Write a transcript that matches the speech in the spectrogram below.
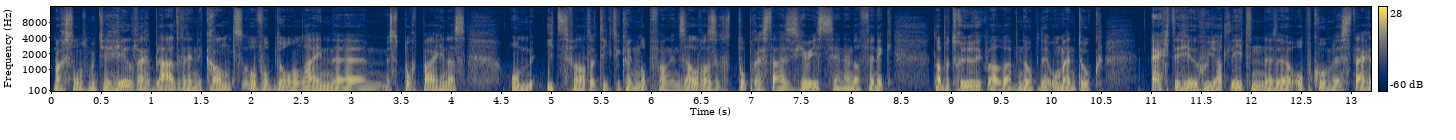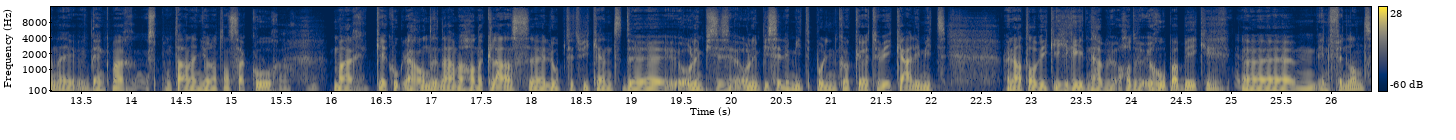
Maar soms moet je heel ver bladeren in de krant of op de online ehm, sportpagina's om iets van atletiek te kunnen opvangen. Zelf als er topprestaties geweest zijn. En dat vind ik, dat betreur ik wel. We hebben op dit moment ook echte heel goede atleten, de opkomende sterren. Eh, Ik denk maar spontaan aan Jonathan Sakor. Maar kijk ook naar andere namen. Hanne Klaas eh, loopt dit weekend de Olympische, Olympische limiet. Pauline Coquet de WK-limiet. Een aantal weken geleden hadden we Europa-beker ehm, in Finland.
